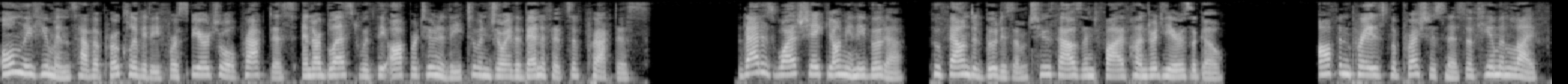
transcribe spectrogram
Only humans have a proclivity for spiritual practice and are blessed with the opportunity to enjoy the benefits of practice. That is why Shakyamuni Buddha, who founded Buddhism 2500 years ago, often praised the preciousness of human life,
